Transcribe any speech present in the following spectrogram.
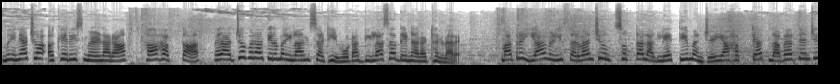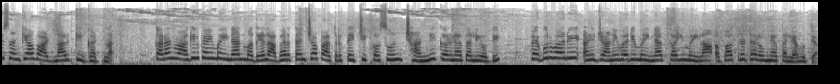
महिन्याच्या अखेरीस मिळणारा हा हप्ता राज्यभरातील महिलांसाठी मोठा दिलासा देणारा ठरणार आहे. मात्र यावेळी सर्वांची उत्सुकता लागली आहे. ती म्हणजे या हप्त्यात लाभार्थ्यांची संख्या वाढणार की घटणार? कारण मागील काही महिन्यांमध्ये लाभार्थ्यांच्या पात्रतेची कसून छाननी करण्यात आली होती. फेब्रुवारी आणि जानेवारी महिन्यात काही महिला अपात्र ठरवण्यात आल्या होत्या.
